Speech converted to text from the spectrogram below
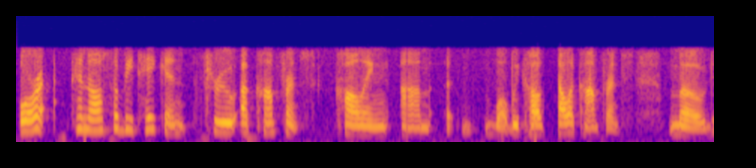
or can also be taken through a conference calling, um, what we call teleconference mode.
